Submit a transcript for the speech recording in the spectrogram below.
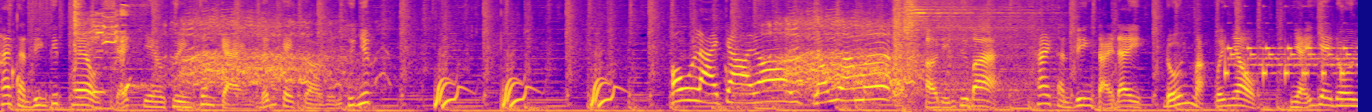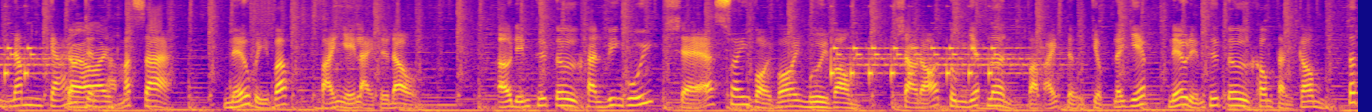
Hai thành viên tiếp theo sẽ chèo thuyền trên cạn đến cây cờ điểm thứ nhất. Ôi là trời ơi Nóng lắm á Ở điểm thứ ba, hai thành viên tại đây đối mặt với nhau, nhảy dây đôi 5 cái Trời trên ơi. thảm massage. Nếu bị vấp, phải nhảy lại từ đầu. Ở điểm thứ tư, thành viên cuối sẽ xoay vòi voi 10 vòng, sau đó tung dép lên và phải tự chụp lấy dép. Nếu điểm thứ tư không thành công, tất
